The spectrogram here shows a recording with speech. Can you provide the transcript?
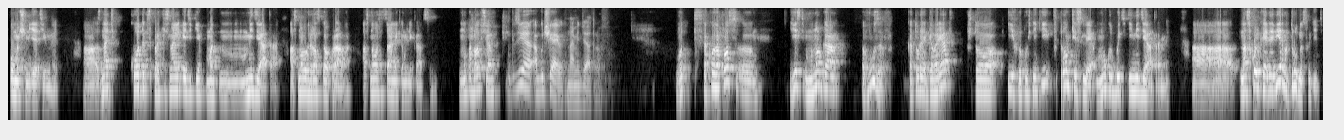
помощи медиативной, а, знать кодекс профессиональной этики медиатора, основы гражданского права, основы социальной коммуникации. Ну, пожалуй, все. Где обучают на медиаторов? Вот такой вопрос. Э, есть много вузов, которые говорят, что их выпускники в том числе могут быть и медиаторами. А, насколько это верно, трудно судить.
